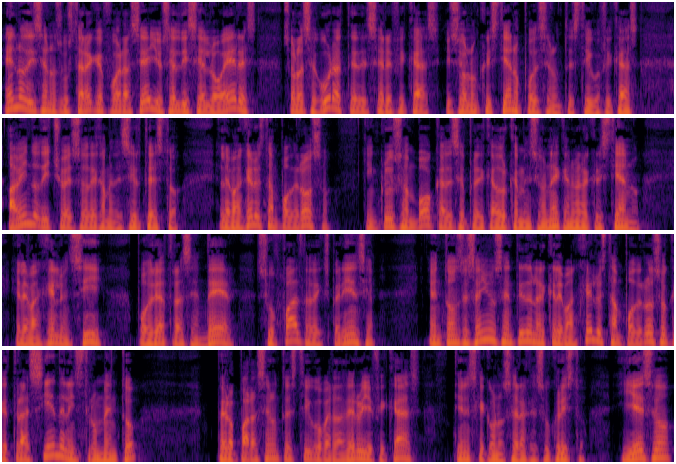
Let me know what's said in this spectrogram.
Él no dice nos gustaría que fueras ellos, Él dice lo eres. Solo asegúrate de ser eficaz y solo un cristiano puede ser un testigo eficaz. Habiendo dicho eso, déjame decirte esto. El Evangelio es tan poderoso que incluso en boca de ese predicador que mencioné que no era cristiano, el Evangelio en sí podría trascender su falta de experiencia. Entonces hay un sentido en el que el Evangelio es tan poderoso que trasciende el instrumento, pero para ser un testigo verdadero y eficaz tienes que conocer a Jesucristo. Y eso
